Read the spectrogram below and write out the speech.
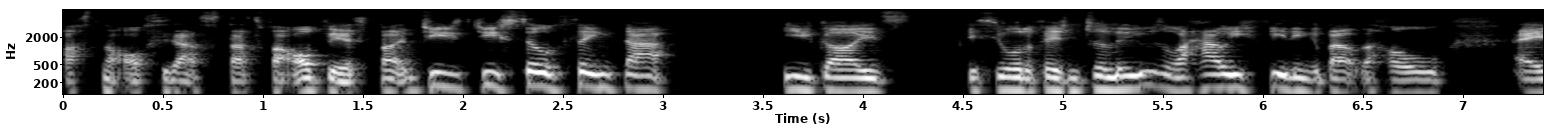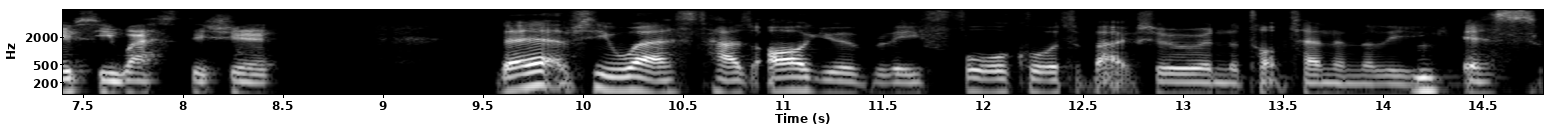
That's not obviously that's that's quite obvious. But do you do you still think that you guys it's your division to lose, or how are you feeling about the whole AFC West this year? The AFC West has arguably four quarterbacks who are in the top 10 in the league. Mm-hmm. It's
